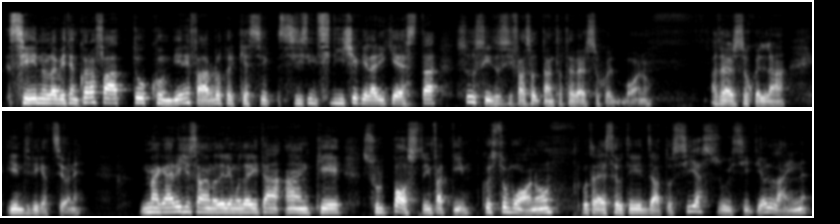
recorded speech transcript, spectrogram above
Se non l'avete ancora fatto, conviene farlo perché si, si, si dice che la richiesta sul sito si fa soltanto attraverso quel buono attraverso quella identificazione. Magari ci saranno delle modalità anche sul posto, infatti questo buono potrà essere utilizzato sia sui siti online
